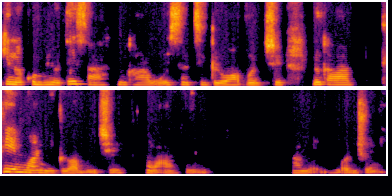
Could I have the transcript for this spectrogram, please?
ki nan kominote sa, nou ka wè senti gloa bon Diyo, nou ka wè temwani gloa bon Diyo nan la anvi nou. Amen. Bonne journée.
